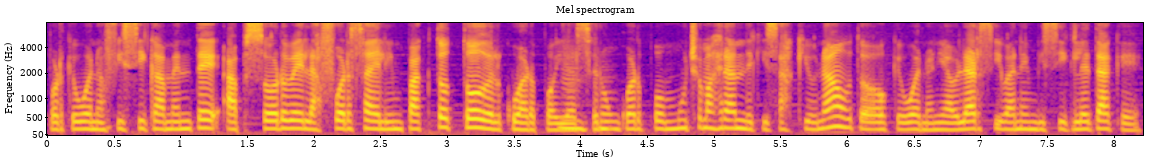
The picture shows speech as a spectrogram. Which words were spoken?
porque bueno, físicamente absorbe la fuerza del impacto todo el cuerpo y al ser un cuerpo mucho más grande quizás que un auto, o que bueno, ni hablar si van en bicicleta, que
